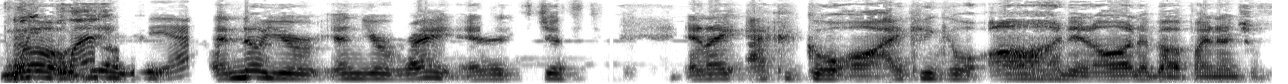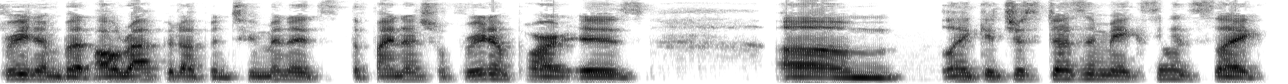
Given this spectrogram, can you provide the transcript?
No, no, yeah. and no, you're and you're right, and it's just, and I I could go on, I can go on and on about financial freedom, but I'll wrap it up in two minutes. The financial freedom part is, um, like it just doesn't make sense. Like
